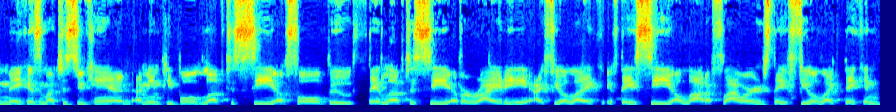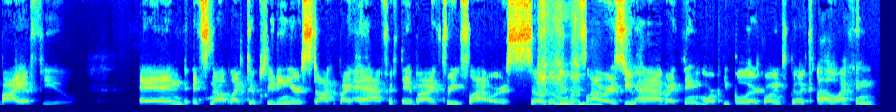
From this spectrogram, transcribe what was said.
make as much as you can. I mean, people love to see a full booth. They love to see a variety. I feel like if they see a lot of flowers, they feel like they can buy a few and it's not like depleting your stock by half if they buy three flowers. So the more flowers you have, I think more people are going to be like, "Oh, I can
